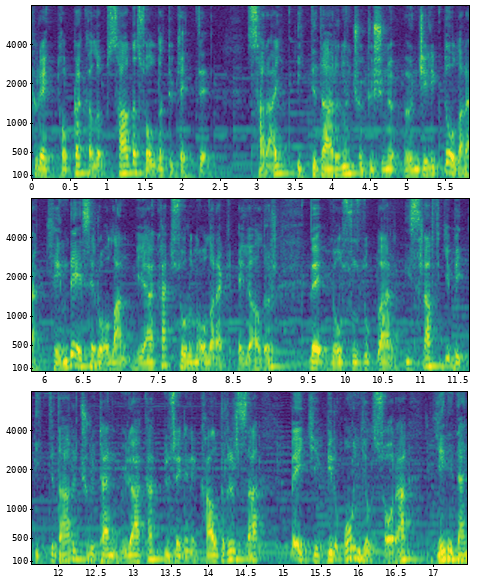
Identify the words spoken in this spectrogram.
kürek toprak alıp sağda solda tüketti. Saray, iktidarının çöküşünü öncelikli olarak kendi eseri olan liyakat sorunu olarak ele alır ve yolsuzluklar, israf gibi iktidarı çürüten mülakat düzenini kaldırırsa belki bir 10 yıl sonra yeniden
